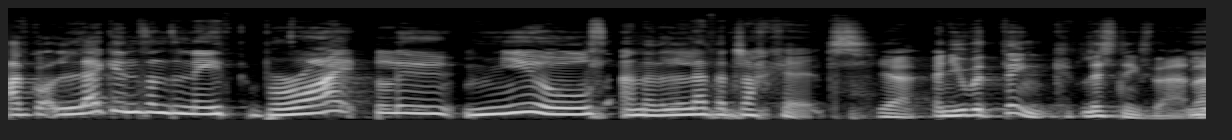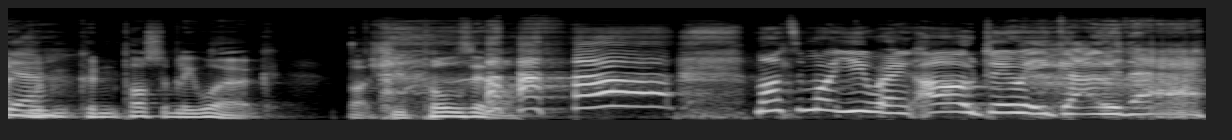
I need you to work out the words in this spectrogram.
I've got leggings underneath, bright blue mules, and a leather jacket. Yeah. And you would think, listening to that, that Yeah. wouldn't, couldn't possibly work, but she pulls it off. Martin, what are you wearing? Oh, do we go there?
